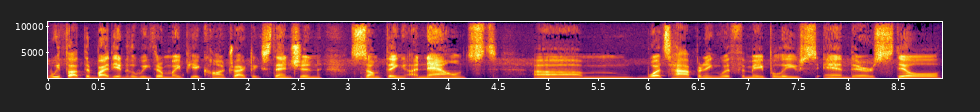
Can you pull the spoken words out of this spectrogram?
we thought that by the end of the week there might be a contract extension, something announced. Um, what's happening with the Maple Leafs and their still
